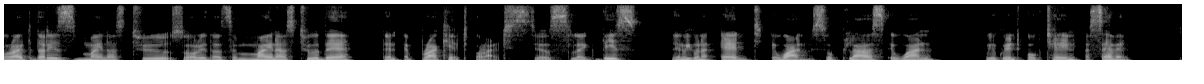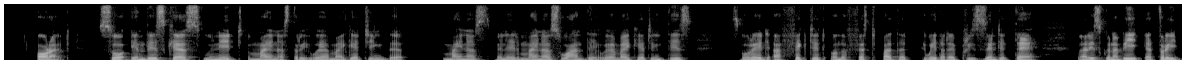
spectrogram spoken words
all right, that is minus two. Sorry, that's a minus two there. Then a bracket. All right, just like this. Then we're going to add a one. So plus a one, we're going to obtain a seven. All right. So in this case, we need minus three. Where am I getting the minus? We need minus one there. Where am I getting this? It's already affected on the first part that the way that I presented there. That is going to be a three.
